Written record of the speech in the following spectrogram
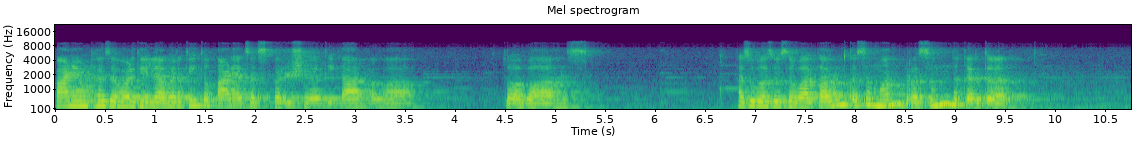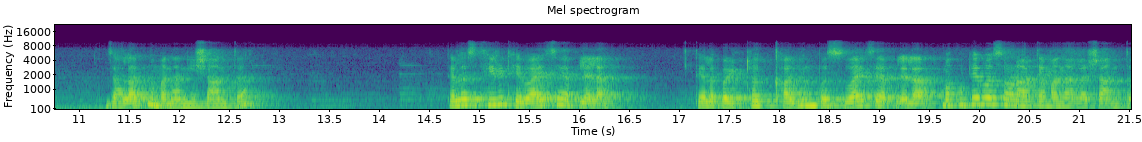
पाण्यावठा जवळ गेल्यावरती तो पाण्याचा स्पर्श ती गार हवा तो आवाज. आजूबाजूचं वातावरण कसं मन प्रसन्न करतं. झालात ना मनाने शांत? त्याला स्थिर ठेवायचं आहे आपल्याला. त्याला बैठक खालून बसवायचं आहे आपल्याला. मग कुठे बसवणार त्या मनाला शांत?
